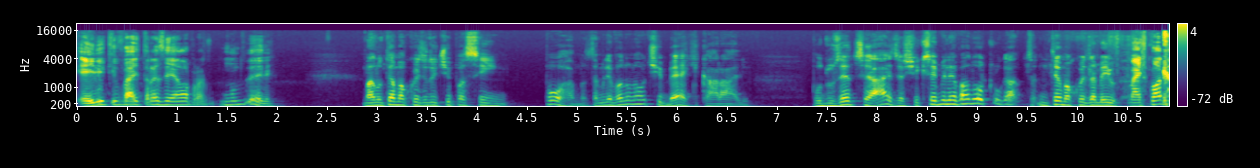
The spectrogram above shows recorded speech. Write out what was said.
ele que vai trazer ela para o mundo dele. Mas não tem uma coisa do tipo assim, porra, mas tá me levando no Outback, caralho. Por 200 reais, achei que você ia me levar no outro lugar. Não tem uma coisa meio... Mas quanto...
